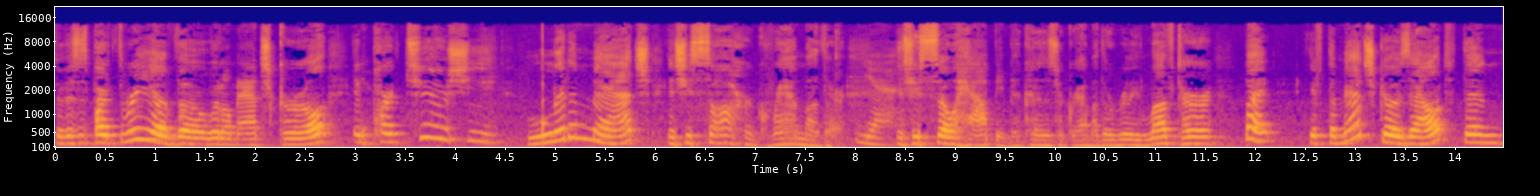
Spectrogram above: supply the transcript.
So this is part three of The Little Match Girl. In part two, she lit a match and she saw her grandmother. Yes. And she's so happy because her grandmother really loved her. But if the match goes out, then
